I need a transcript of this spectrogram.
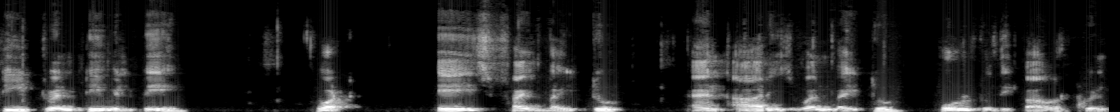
T20 will be what A is 5 by 2 and R is 1 by 2 whole to the power 20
